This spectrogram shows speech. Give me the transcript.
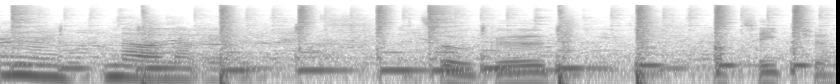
Mm, no, not really. It's all good. I'll teach you.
